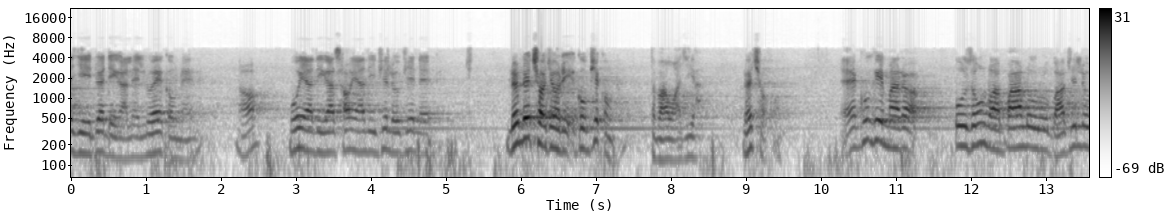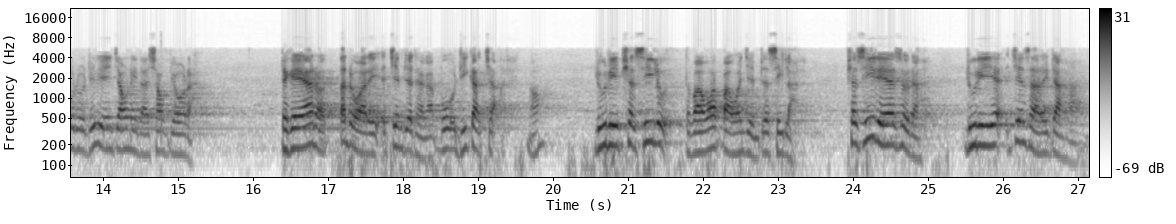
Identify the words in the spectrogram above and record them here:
အရေးအတွက်တွေကလည်းလွဲကုန်တယ်နော်မိုးရာသီကဆောင်းရာသီဖြစ်လို့ဖြစ်နေလွတ်လွတ်ချော်ချော်တွေအကုန်ဖြစ်ကုန်တယ်တဘာဝကြီးဟာလွဲချော်ကုန်အဲခုခေတ်မှာတော့အိုဆုံးလွာပါလို့လို့ဘာဖြစ်လို့လို့ဒီပြင်အကြောင်းနေတာရှောက်ပြောတာတကယ်ကတော့တတ္တဝါတွေအကျင့်ပြတ်တာကပိုအဓိကကြတယ်နော်လူတွေဖြက်စီးလို့တဘာဝပတ်ဝန်းကျင်ပျက်စီးလာတယ်ဖြက်စီးတယ်ဆိုတာလူတွေရဲ့အကျင့်စာရိတ္တဟာဒီ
